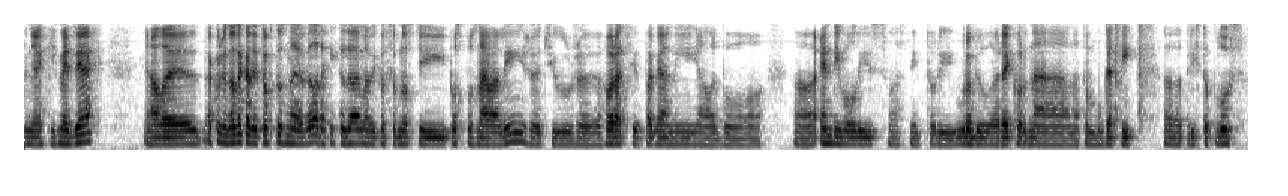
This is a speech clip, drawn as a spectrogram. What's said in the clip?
v nejakých medziach. Ale akože na základe tohto sme veľa takýchto zaujímavých osobností pospoznávali, že či už eh, Horacio Pagani alebo eh, Andy Wallis, vlastne, ktorý urobil rekord na, na tom Bugatti 300 eh, plus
